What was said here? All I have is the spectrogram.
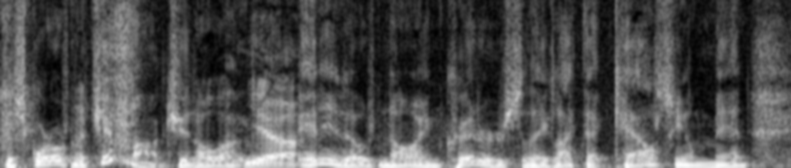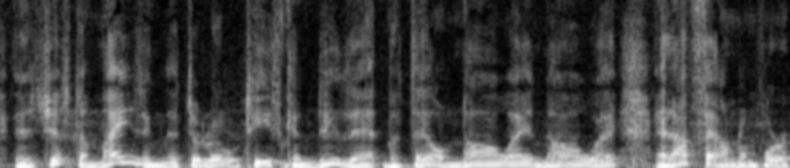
the squirrels and the chipmunks, you know, uh, Yeah. any of those gnawing critters, they like that calcium, man. And it's just amazing that their little teeth can do that. But they'll gnaw away, and gnaw away, and I found them where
